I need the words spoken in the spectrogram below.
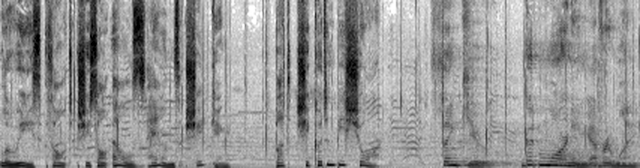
Louise thought she saw El's hands shaking, but she couldn't be sure. Thank you. Good morning, everyone.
